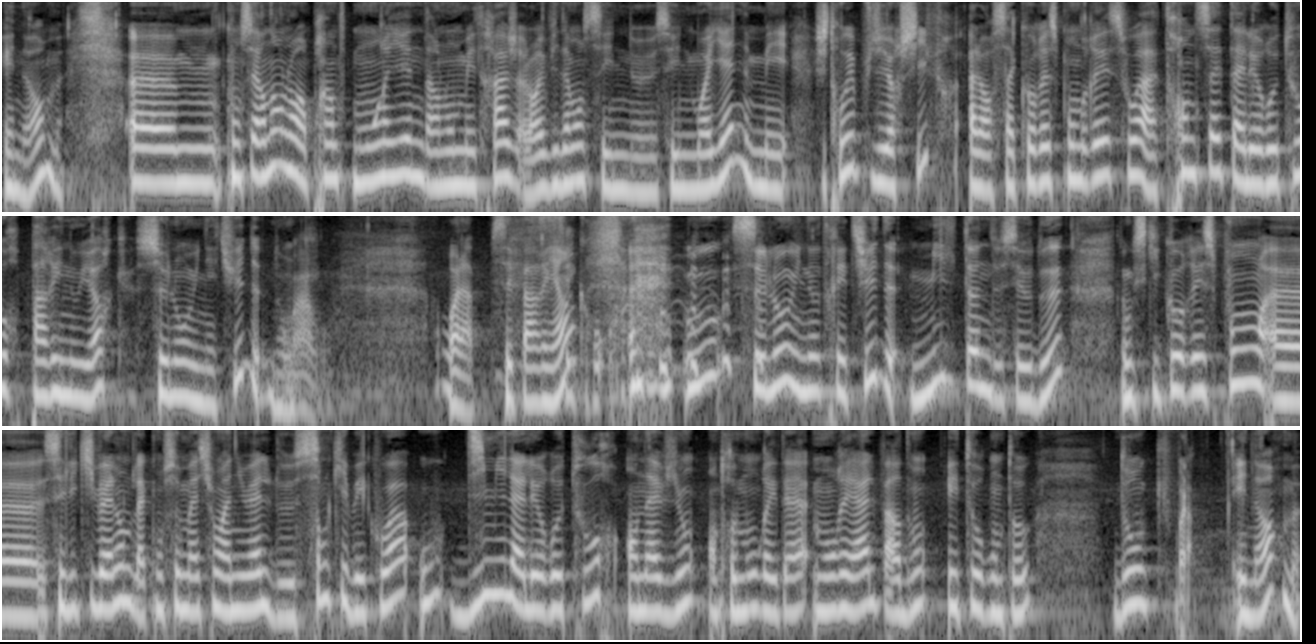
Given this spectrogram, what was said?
énorme. Euh, concernant l'empreinte moyenne d'un long métrage, alors évidemment c'est une, une moyenne, mais j'ai trouvé plusieurs chiffres. Alors ça correspondrait soit à 37 allers-retours Paris-New York, selon une étude. Donc Wow, voilà, c'est pas rien gros. ou selon une autre étude, 1000 tonnes de CO2, donc ce qui correspond, euh, c'est l'équivalent de la consommation annuelle de 100 Québécois ou 10 000 allers-retours en avion entre Montréal, Montréal pardon, et Toronto. Donc voilà, énorme.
